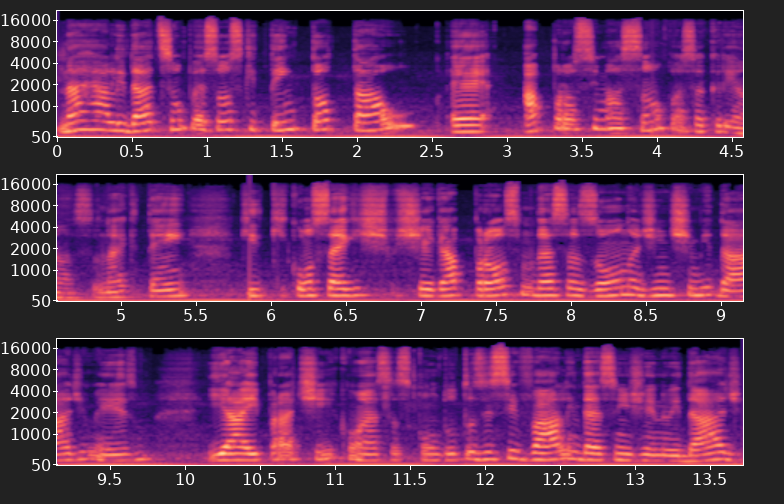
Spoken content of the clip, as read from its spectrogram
na realidade são pessoas que têm total é, aproximação com essa criança, né? Que tem, que, que consegue chegar próximo dessa zona de intimidade mesmo. E aí praticam essas condutas e se valem dessa ingenuidade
